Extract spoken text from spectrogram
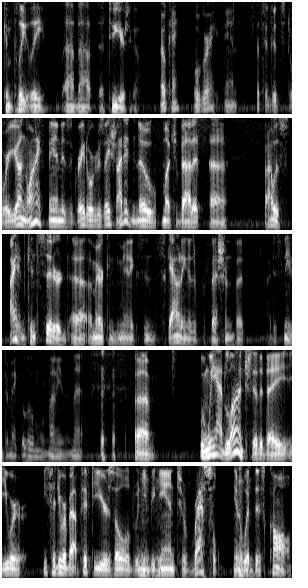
completely about uh, two years ago. Okay. Well, great, man. That's a good story. Young Life, man, is a great organization. I didn't know much about it. Uh, I was I had considered uh, American Humanics and scouting as a profession, but I just needed to make a little more money than that. uh, when we had lunch the other day, you were you said you were about 50 years old when you mm-hmm. began to wrestle, you know, mm-hmm. with this call.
